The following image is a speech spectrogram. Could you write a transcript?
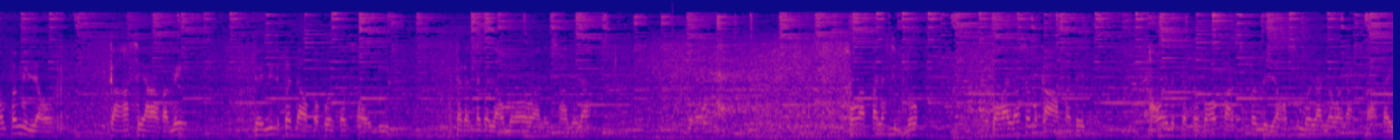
Sa ang pamilya ko, kakasayahan kami. Dahil lilipad ako papuntang Saudi. Tagal-tagal ako mawawalay sa nila. Ako nga pala si Brooke. Pangalaw sa magkakapatid. Ako ay nagtatrabaho para sa pamilya ko simula na wala sa tatay.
